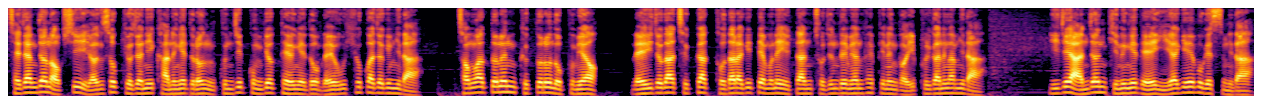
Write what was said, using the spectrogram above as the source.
재장전 없이 연속 교전이 가능해 드론 군집 공격 대응에도 매우 효과적입니다. 정확도는 극도로 높으며 레이저가 즉각 도달하기 때문에 일단 조준되면 회피는 거의 불가능합니다. 이제 안전 기능에 대해 이야기해 보겠습니다.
